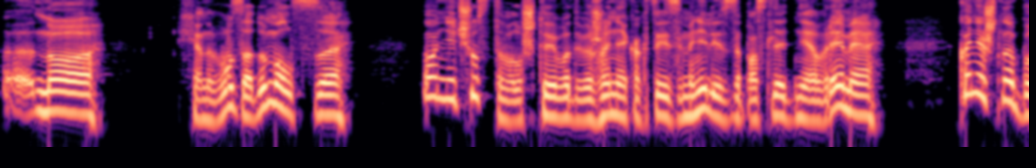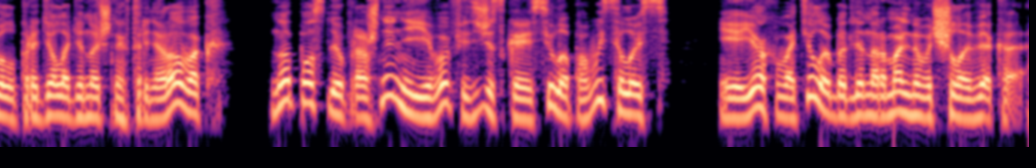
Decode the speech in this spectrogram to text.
Но...» Хенву задумался. Он не чувствовал, что его движения как-то изменились за последнее время, Конечно, был предел одиночных тренировок, но после упражнений его физическая сила повысилась, и её хватило бы для нормального человека.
